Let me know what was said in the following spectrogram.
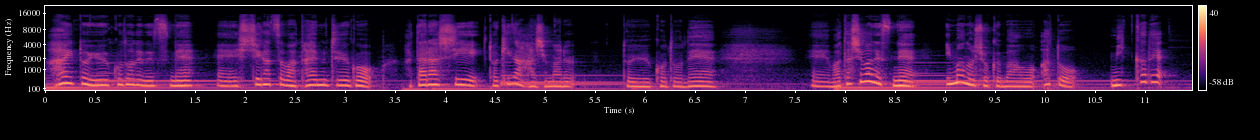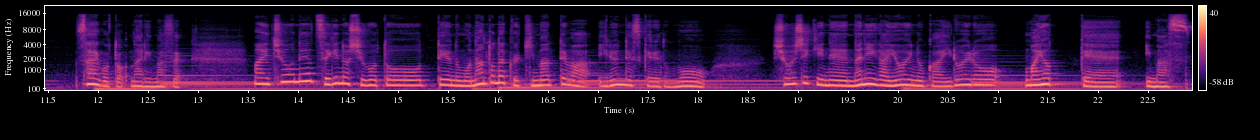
はいということでですね、えー、7月は Time to Go 新しい時が始まるということで、えー、私はですね今の職場をあと3日で最後となります。まあ、一応ね次の仕事っていうのもなんとなく決まってはいるんですけれども正直ね何が良いのかいろいろ迷っています。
